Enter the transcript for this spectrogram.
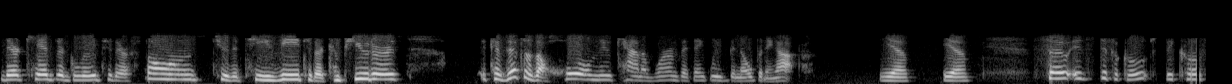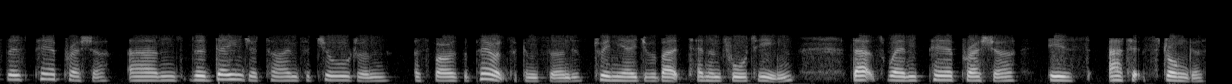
their kids are glued to their phones, to the TV, to their computers? Because this is a whole new can of worms I think we've been opening up. Yeah, yeah. So it's difficult because there's peer pressure and the danger time for children as far as the parents are concerned is between the age of about 10 and 14. That's when peer pressure is at its strongest.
